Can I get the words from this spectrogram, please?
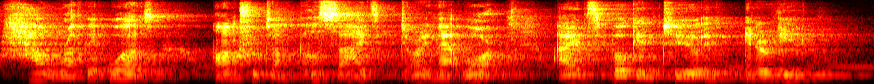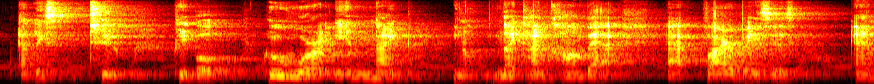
how rough it was on troops on both sides during that war. I've spoken to and interviewed at least two people who were in night, you know, nighttime combat at fire bases and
